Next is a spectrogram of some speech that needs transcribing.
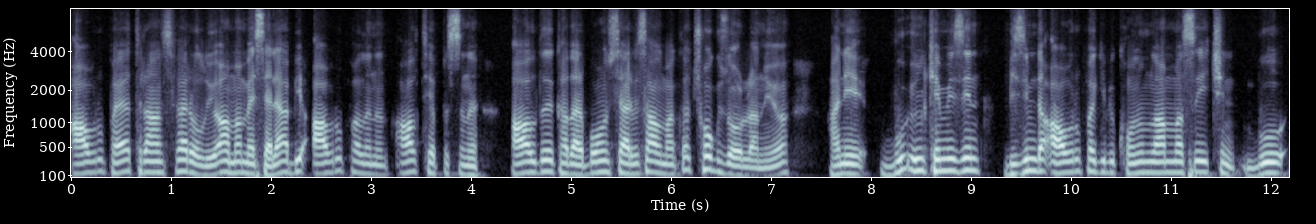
Avrupa'ya transfer oluyor ama mesela bir Avrupalının altyapısını aldığı kadar bon servis almakla çok zorlanıyor. Hani bu ülkemizin bizim de Avrupa gibi konumlanması için bu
